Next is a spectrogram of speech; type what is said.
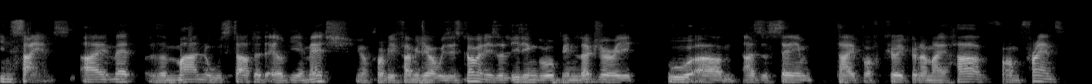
in science. I met the man who started LVMH. You're probably familiar with this company. It's a leading group in luxury who um, has the same type of curriculum I have from France.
